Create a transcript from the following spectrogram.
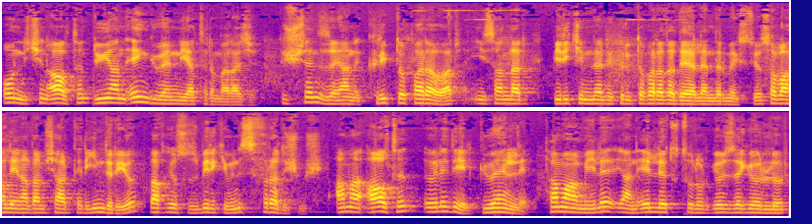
Onun için altın dünyanın en güvenli yatırım aracı. Düşünsenize yani kripto para var. İnsanlar birikimlerini kripto parada değerlendirmek istiyor. Sabahleyin adam şarteri indiriyor. Bakıyorsunuz birikiminiz sıfıra düşmüş. Ama altın öyle değil. Güvenli. Tamamıyla yani elle tutulur, gözle görülür.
